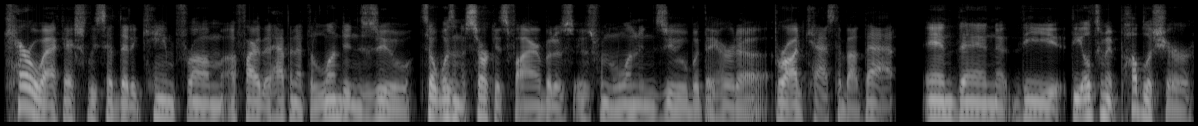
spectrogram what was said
Kerouac actually said that it came from a fire that happened at the London Zoo. So it wasn't a circus fire, but it was, it was from the London Zoo. But they heard a broadcast about that and then the the ultimate publisher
